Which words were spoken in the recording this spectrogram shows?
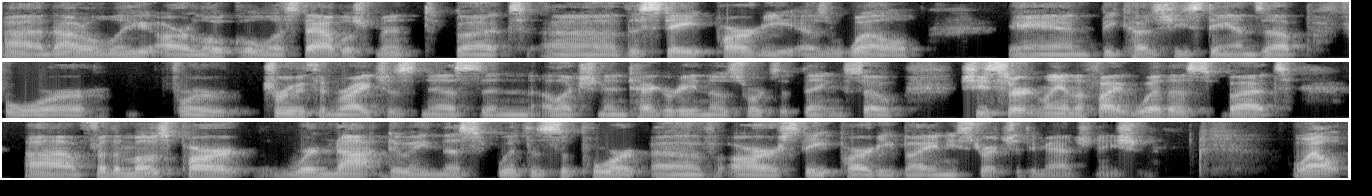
uh, not only our local establishment but uh, the state party as well. And because she stands up for for truth and righteousness and election integrity and those sorts of things, so she's certainly in the fight with us. But uh, for the most part, we're not doing this with the support of our state party by any stretch of the imagination. Well,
